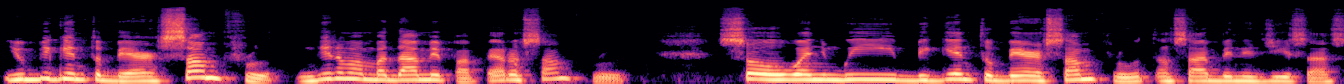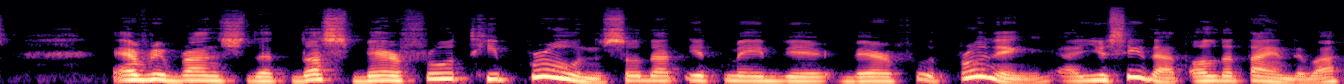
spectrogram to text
you begin to bear some fruit. Hindi naman madami pa, pero some fruit. So, when we begin to bear some fruit, ang sabi ni Jesus, every branch that does bear fruit, He prunes so that it may bear, bear fruit. Pruning, uh, you see that all the time, di ba?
